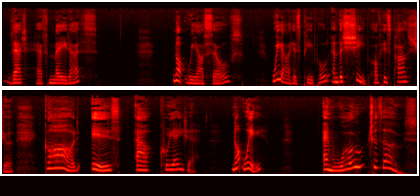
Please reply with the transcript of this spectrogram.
that hath made us, not we ourselves. We are His people and the sheep of His pasture. God is our Creator, not we. And woe to those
